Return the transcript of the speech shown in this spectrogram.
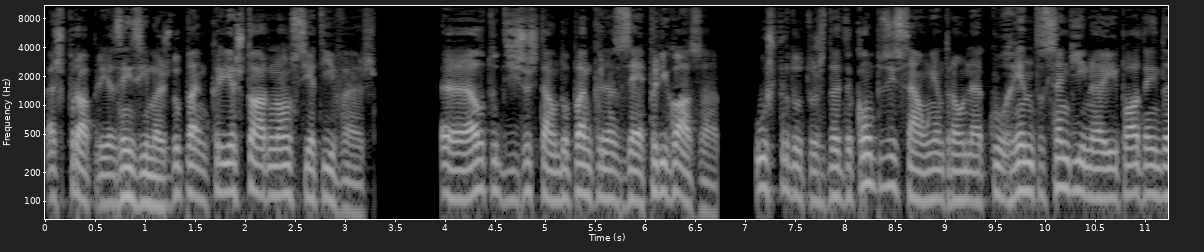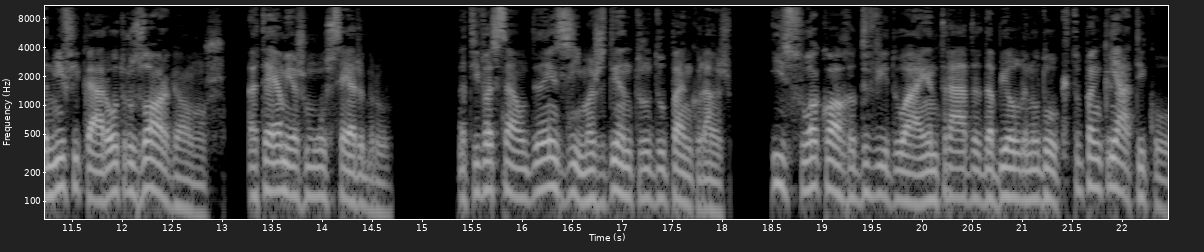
as próprias enzimas do pâncreas tornam-se ativas. A autodigestão do pâncreas é perigosa. Os produtos da decomposição entram na corrente sanguínea e podem danificar outros órgãos, até mesmo o cérebro. Ativação de enzimas dentro do pâncreas. Isso ocorre devido à entrada da bile no ducto pancreático,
